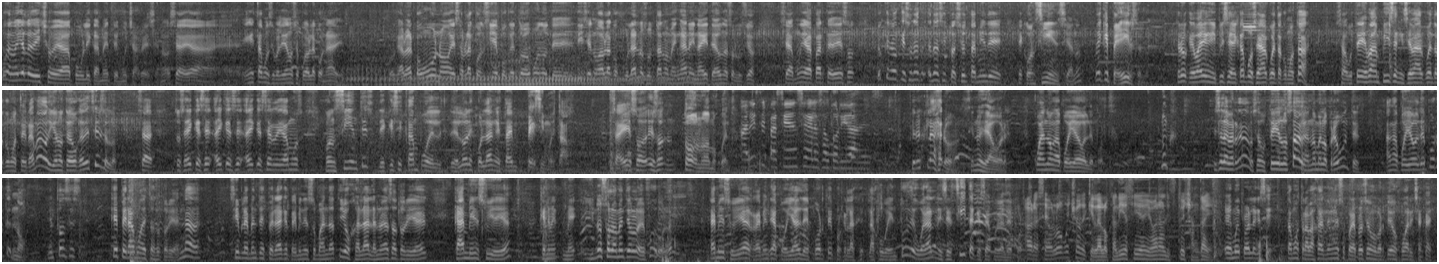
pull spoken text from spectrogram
Bueno, ya lo he dicho ya públicamente muchas veces, ¿no? O sea, ya, en esta municipalidad no se puede hablar con nadie. Porque hablar con uno es hablar con 100, porque todo el mundo te dice no habla con fulano, sultano, mengano y nadie te da una solución. O sea, muy aparte de eso, yo creo que es una, situación también de, de conciencia, ¿no? No hay que pedírselo creo que vayan y pisen el campo se dar cuenta cómo está. O sea, ustedes van, pisan y se van a dar cuenta cómo está gramado y yo no tengo que decírselo. O sea, entonces hay que ser, hay que ser, hay que ser digamos, conscientes de que ese campo del, de Lores Colán está en pésimo estado. O sea, eso, eso todos nos damos cuenta. A veces paciencia de las autoridades. Pero es claro, si no es de ahora. ¿Cuándo han apoyado el deporte? Nunca. Esa es la verdad. O sea, ustedes lo saben, no me lo pregunten. ¿Han apoyado el deporte? No. Entonces, ¿qué esperamos de estas autoridades? Nada simplemente esperar que termine su mandato y ojalá las nuevas autoridades cambien su idea, y no solamente hablo de fútbol, cambien su idea de realmente apoyar el deporte porque la, juventud de Guaral necesita que se apoye el deporte. Ahora, se habló mucho de que la localidad se iba a llevar al distrito de Chancay. Es muy probable que sí. Estamos trabajando en eso para el próximo partido de jugar en Chancay.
